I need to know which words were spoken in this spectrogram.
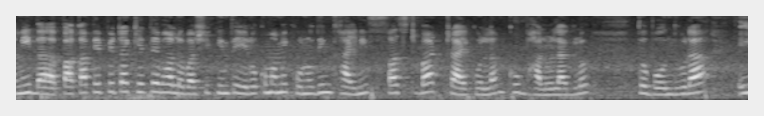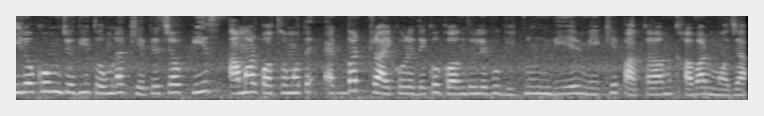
আমি পাকা পেঁপেটা খেতে ভালোবাসি, কিন্তু এরকম আমি কোনো দিন খাইনি ফার্স্টবার ট্রাই করলাম, খুব ভালো লাগল। তো বন্ধুরা এই রকম যদি তোমরা খেতে চাও প্লিজ আমার কথা মতো একবার ট্রাই করে দেখো। গন্ধলেবু, বিটনুন দিয়ে মেখে পাকা আম খাবার মজা।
